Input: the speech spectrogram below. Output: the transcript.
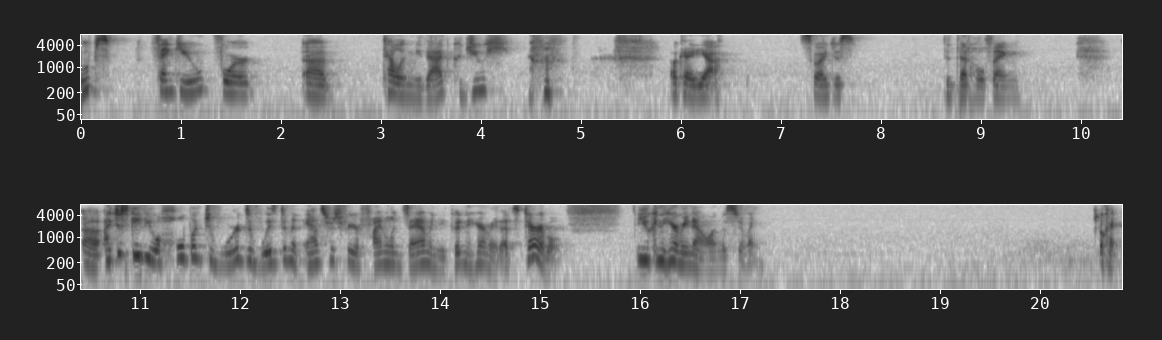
Oops. Thank you for uh, telling me that. Could you? okay, yeah. So I just did that whole thing. Uh, I just gave you a whole bunch of words of wisdom and answers for your final exam, and you couldn't hear me. That's terrible. You can hear me now, I'm assuming. Okay.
